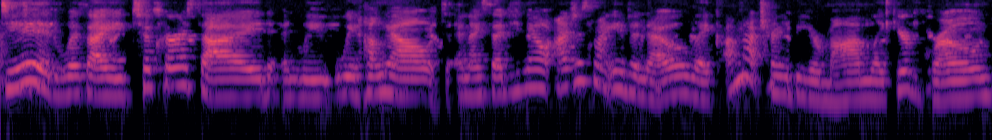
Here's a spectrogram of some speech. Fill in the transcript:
did was I took her aside and we we hung out and I said, you know, I just want you to know, like, I'm not trying to be your mom. Like, you're grown.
